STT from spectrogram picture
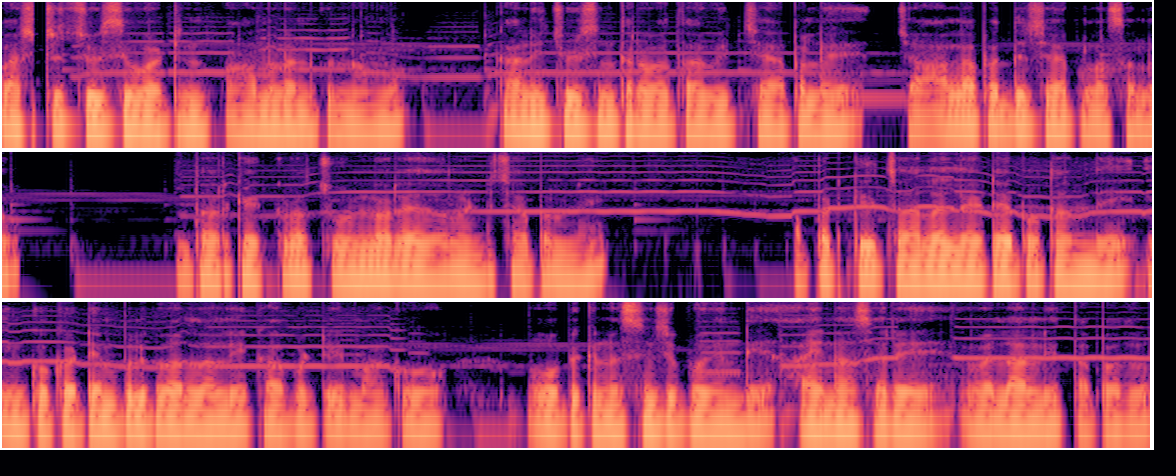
ఫస్ట్ చూసి వాటిని పాములు అనుకున్నాము. కానీ చూసిన తర్వాత అవి చేపలే. చాలా పెద్ద చేపలు అసలు. ఇంతవరకు ఎక్కడ చూడడం లేదు అలాంటి చేపల్ని. అప్పటికే చాలా లేట్ అయిపోతుంది. ఇంకొక టెంపుల్కి వెళ్ళాలి కాబట్టి మాకు ఓపిక నశించిపోయింది. అయినా సరే వెళ్ళాలి తప్పదు.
